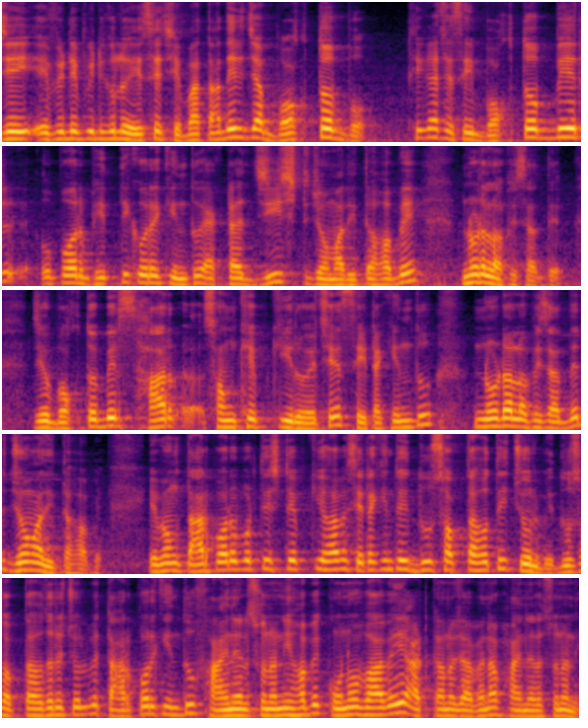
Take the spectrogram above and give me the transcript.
যেই এফিডেভিটগুলো এসেছে বা তাদের যা বক্তব্য, ঠিক আছে, সেই বক্তব্যের উপর ভিত্তি করে কিন্তু একটা জিস্ট জমা দিতে হবে নোডাল অফিসারদের। যে বক্তব্যের সার, সংক্ষেপ কী রয়েছে, সেটা কিন্তু নোডাল অফিসারদের জমা দিতে হবে। এবং তার পরবর্তী স্টেপ কী হবে, সেটা কিন্তু এই দু সপ্তাহতেই চলবে। দু সপ্তাহ ধরে চলবে, তারপর কিন্তু ফাইনাল শুনানি হবে, কোনোভাবেই আটকানো যাবে না ফাইনাল শুনানি।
